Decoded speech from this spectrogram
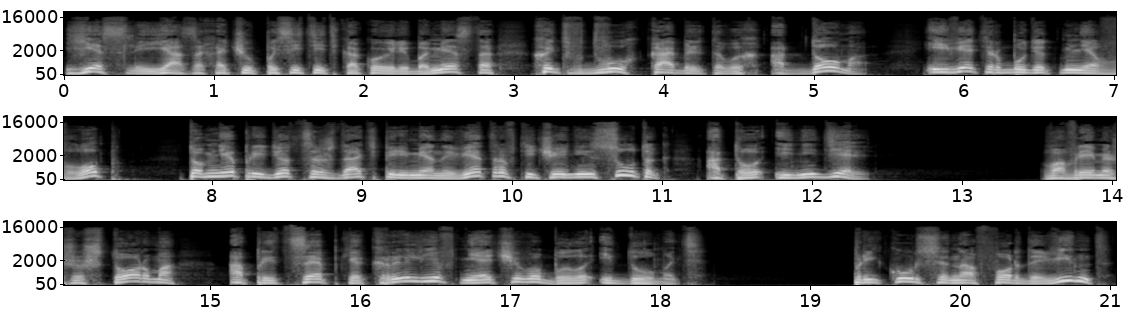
если я захочу посетить какое-либо место хоть в двух кабельтовых от дома, и ветер будет мне в лоб, то мне придется ждать перемены ветра в течение суток, а то и недель. Во время же шторма о прицепке крыльев нечего было и думать. При курсе на Форде Винт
